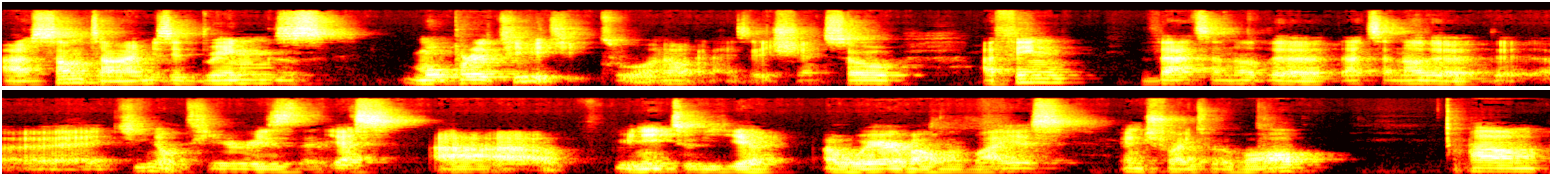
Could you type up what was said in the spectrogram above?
uh, sometimes it brings more productivity to an organization. So I think that's another that's another uh, keynote here is that yes, uh, we need to be uh, aware of our bias and try to evolve. Um,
